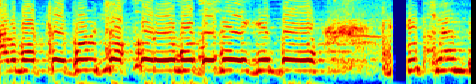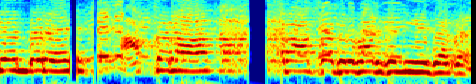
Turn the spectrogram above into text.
আর মাত্র দুই চক্করের মধ্যে দিয়ে কিন্তু চ্যাম্পিয়ন ধরে আপনারা আপনাদের বাড়িতে নিয়ে যাবেন।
